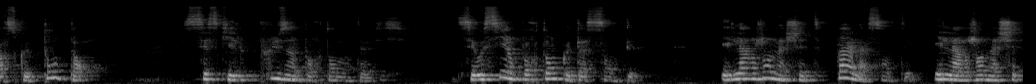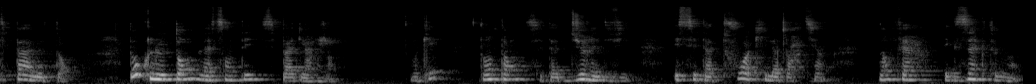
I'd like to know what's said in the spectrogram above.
Parce que ton temps, c'est ce qui est le plus important dans ta vie. C'est aussi important que ta santé. Et l'argent n'achète pas la santé. Et l'argent n'achète pas le temps. Donc le temps, la santé, c'est pas de l'argent. Ok? Ton temps, c'est ta durée de vie. Et c'est à toi qu'il appartient d'en faire exactement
